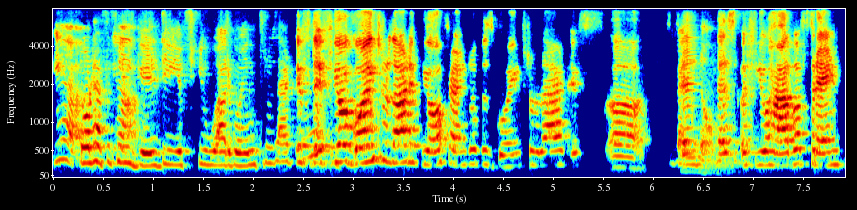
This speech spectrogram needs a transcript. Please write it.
yeah don't have to feel yeah. guilty if you are going through that if, if you're going through that if your friend group is going through that if uh very normal. if you have a friend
